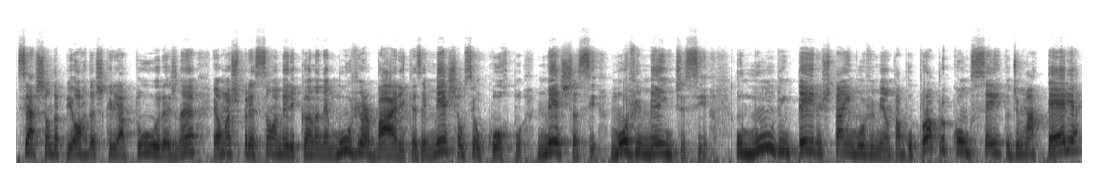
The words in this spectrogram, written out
se achando a pior das criaturas, né? É uma expressão americana, né? Move your body, quer dizer, mexa o seu corpo, mexa-se, movimente-se. O mundo inteiro está em movimento. O próprio conceito de matéria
